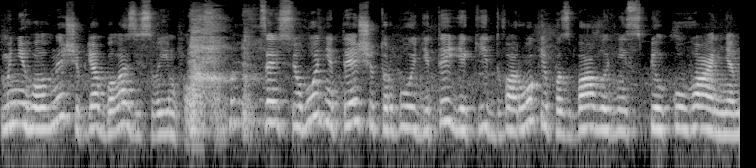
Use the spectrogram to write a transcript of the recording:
Мені головне, щоб я була зі своїм класом. Це сьогодні те, що турбує дітей, які два роки позбавлені спілкування.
